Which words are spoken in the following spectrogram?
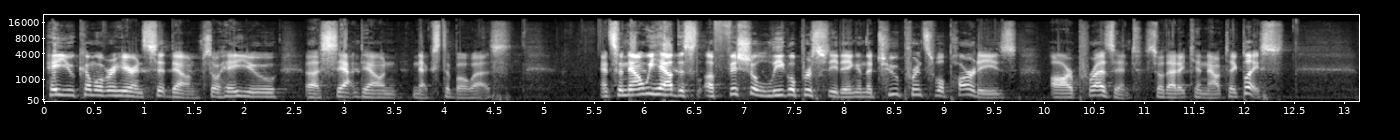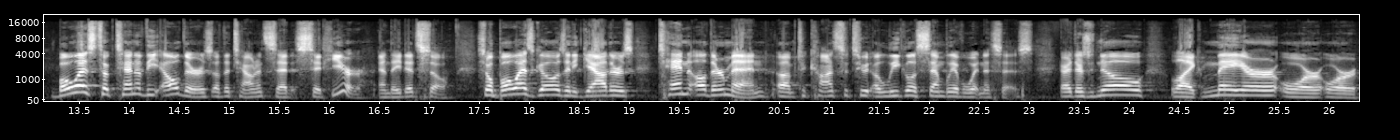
Hey You, come over here and sit down. So Hey You uh, sat down next to Boaz. And so now we have this official legal proceeding, and the two principal parties are present so that it can now take place. Boaz took 10 of the elders of the town and said, Sit here. And they did so. So Boaz goes and he gathers 10 other men um, to constitute a legal assembly of witnesses. There's no like mayor or, or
